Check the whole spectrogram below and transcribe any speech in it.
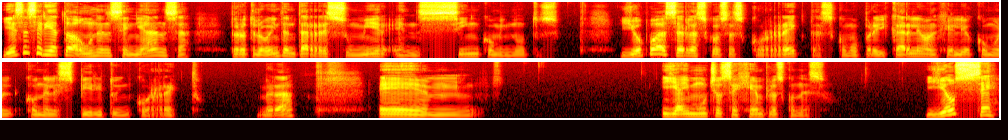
Y esa sería toda una enseñanza, pero te lo voy a intentar resumir en cinco minutos. Yo puedo hacer las cosas correctas, como predicar el Evangelio como con el espíritu incorrecto, ¿verdad? Em, y hay muchos ejemplos con eso. Yo sé,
